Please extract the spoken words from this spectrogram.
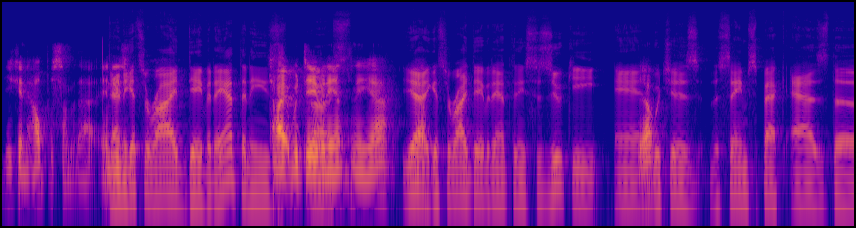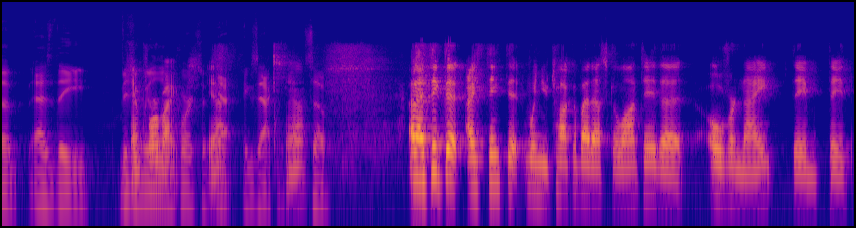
he can help with some of that. And, and he gets to ride David Anthony's tight with David uh, Anthony. Yeah. yeah, he gets to ride David Anthony Suzuki, and yep. which is the same spec as the as the Vision Wheel Enforcer. Yeah. yeah, exactly. Yeah. So, and I think that I think that when you talk about Escalante, that overnight they they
